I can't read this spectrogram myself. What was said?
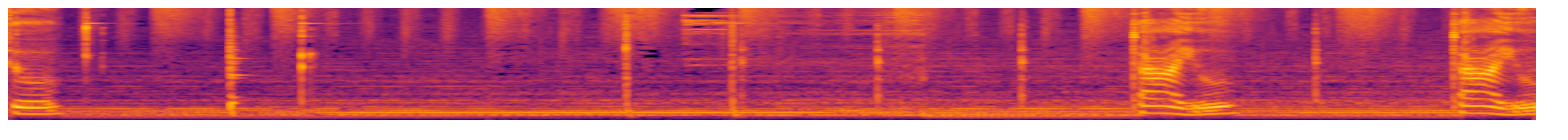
Tayo tayo tayo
